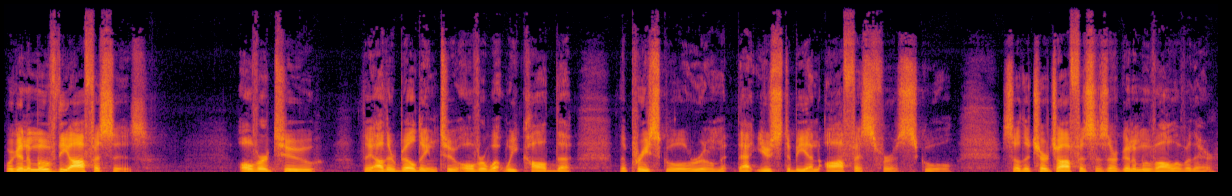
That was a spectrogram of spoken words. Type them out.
we're going to move the offices over to the other building, to over what we called the, the preschool room. That used to be an office for a school. So the church offices are going to move all over there.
